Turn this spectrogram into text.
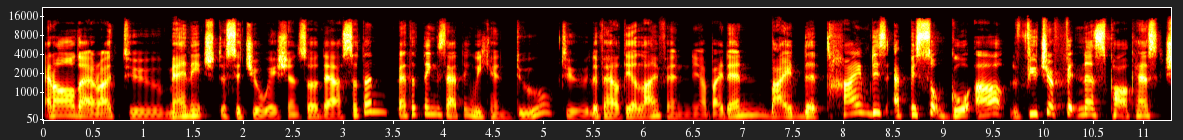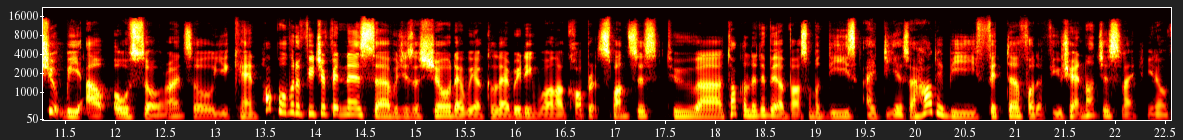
and all that, right? To manage the situation. So there are certain better things that I think we can do to live a healthier life. And yeah, by then, by the time this episode go out, the Future Fitness podcast should be out also, right? So you can hop over to Future Fitness, uh, which is a show that we are collaborating with our corporate sponsors to uh, talk a little bit about some of these ideas, so how to be fitter for the future and not just like, you know,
